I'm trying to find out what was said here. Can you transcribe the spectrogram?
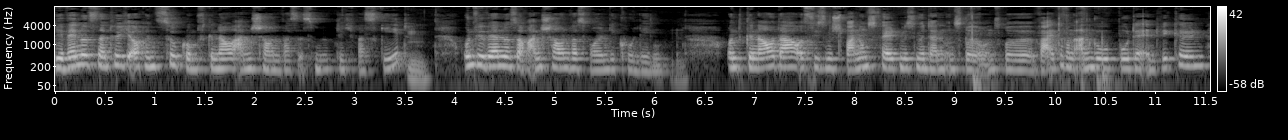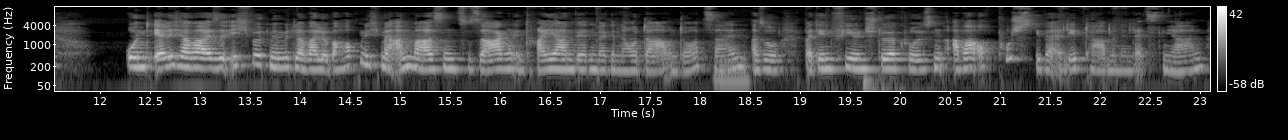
Wir werden uns natürlich auch in Zukunft genau anschauen, was ist möglich, was geht. Mhm. Und wir werden uns auch anschauen, was wollen die Kollegen. Mhm. Und genau da aus diesem Spannungsfeld müssen wir dann unsere, unsere weiteren Angebote entwickeln. Und ehrlicherweise, ich würde mir mittlerweile überhaupt nicht mehr anmaßen zu sagen, in drei Jahren werden wir genau da und dort sein. Also bei den vielen Störgrößen, aber auch Pushs, die wir erlebt haben in den letzten Jahren.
